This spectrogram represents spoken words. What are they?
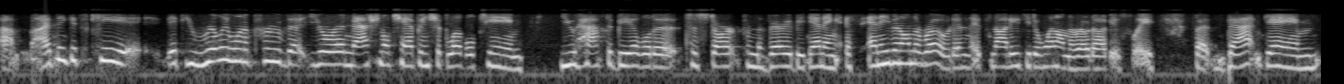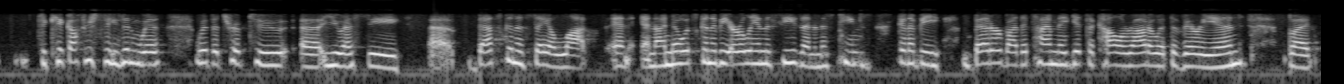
um, I think it's key. If you really want to prove that you're a national championship level team, you have to be able to to start from the very beginning, and even on the road. And it's not easy to win on the road, obviously. But that game to kick off your season with with a trip to uh, USC uh, that's going to say a lot. And, and I know it's going to be early in the season, and this team's going to be better by the time they get to Colorado at the very end, but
